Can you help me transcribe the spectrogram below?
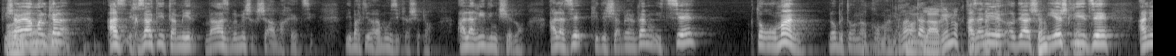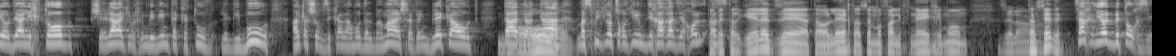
כי שי אוי היה ואבוי. מנכ"ל... אז החזרתי את תמיר, ואז במשך שעה וחצי דיברתי על המוזיקה שלו, על הרידינג שלו, על הזה, כדי שהבן אדם יצא בתור אומן, לא בתור נרקומן. הבנת? להרים לו קצת, אז אני. יודע שאני, יש לי את זה, אני יודע לכתוב, שאלה רק אם אנחנו מביאים את הכתוב לדיבור, אל תחשוב, זה קל לעמוד על במה, יש לך לפעמים blackout, טה טה. טה, מספיק לא צוחקים עם בדיחה אחת, זה יכול... אתה אז מתרגל את זה, אתה הולך, אתה עושה מופע לפני, חימום, זה לא... תעשה את זה. צריך להיות בתוך זה.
